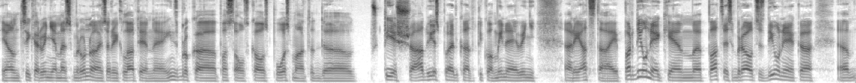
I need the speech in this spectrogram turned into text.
Jā, un cik ar viņiem esmu runājis arī klātienē Innsbrukā pasaules kausa posmā, tad uh, tieši šādu iespēju, kā tu tikko minēji, viņi arī atstāja. Par divniekiem pats es braucu divniekā, um,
